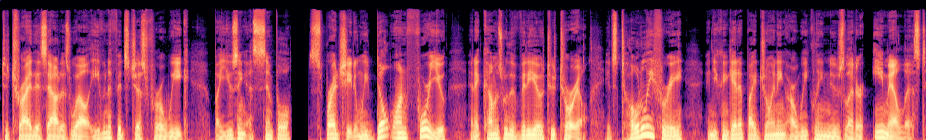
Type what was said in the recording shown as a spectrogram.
to try this out as well, even if it's just for a week, by using a simple spreadsheet. And we built one for you, and it comes with a video tutorial. It's totally free, and you can get it by joining our weekly newsletter email list.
